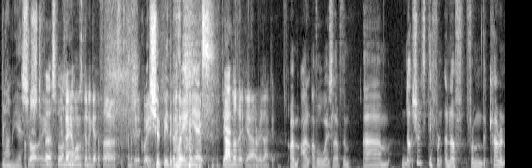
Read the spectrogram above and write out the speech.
Blimey, yes. Thought, just first know, one. if out. anyone's going to get the first, it's going to be the Queen. It should be the Queen. Yes. yeah, I love it. Yeah, I really like it. I'm, I- I've always loved them. Um, not sure it's different enough from the current,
